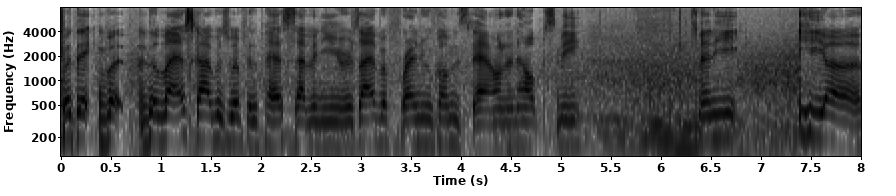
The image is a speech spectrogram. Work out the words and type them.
But they, but the last guy I was with for the past seven years, I have a friend who comes down and helps me, and he, he, uh,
